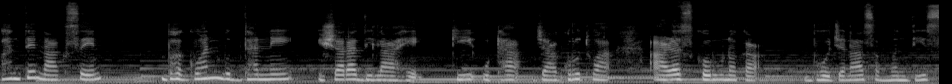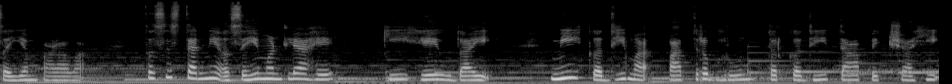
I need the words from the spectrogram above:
भंते नागसेन भगवान बुद्धांनी इशारा दिला आहे की उठा जागृत व्हा आळस करू नका. भोजनासंबंधी संयम पाळावा. तसेच त्यांनी असेही म्हटले आहे की हे उदाई मी कधी पात्र भरून तर कधी त्यापेक्षाही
